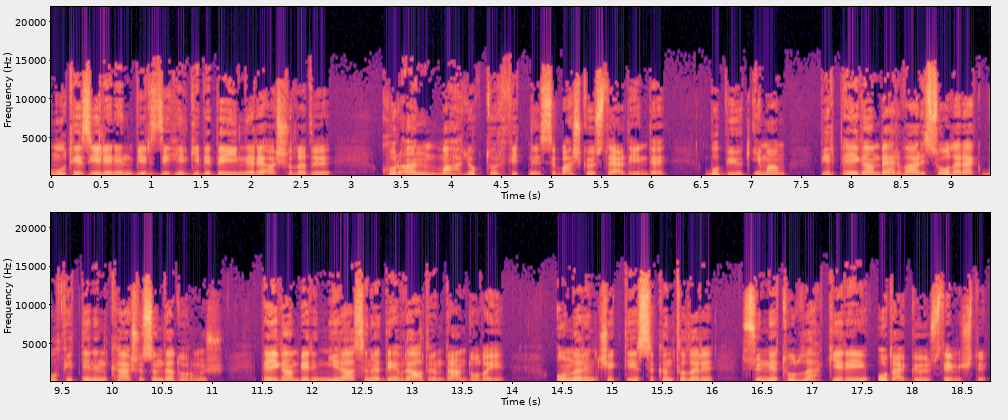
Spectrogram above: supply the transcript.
Mutezile'nin bir zehir gibi beyinlere aşıladığı, Kur'an mahluktur fitnesi baş gösterdiğinde, bu büyük imam bir peygamber varisi olarak bu fitnenin karşısında durmuş, peygamberin mirasını devraldığından dolayı, onların çektiği sıkıntıları sünnetullah gereği o da göğüslemişti.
